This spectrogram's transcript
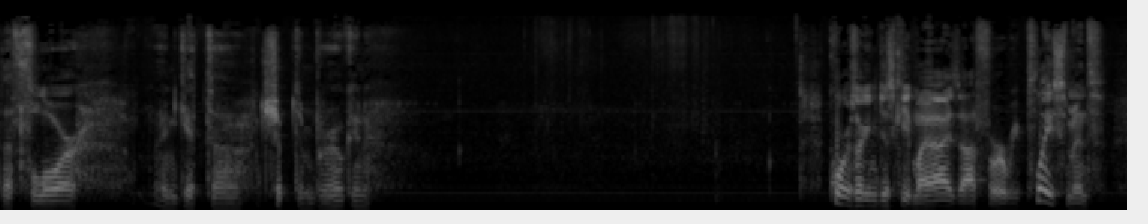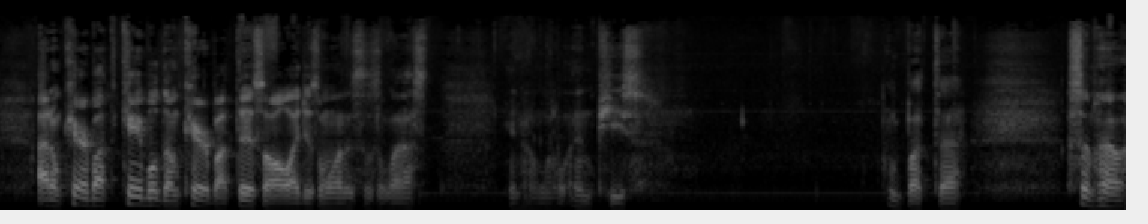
the floor and get uh, chipped and broken. Of course, I can just keep my eyes out for a replacement. I don't care about the cable, don't care about this. All I just want is this last, you know, little end piece. But uh, somehow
